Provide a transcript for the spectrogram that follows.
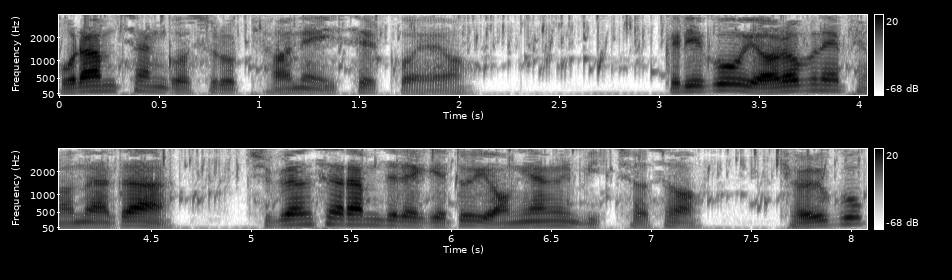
보람찬 것으로 변해 있을 거예요. 그리고 여러분의 변화가 주변 사람들에게도 영향을 미쳐서 결국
